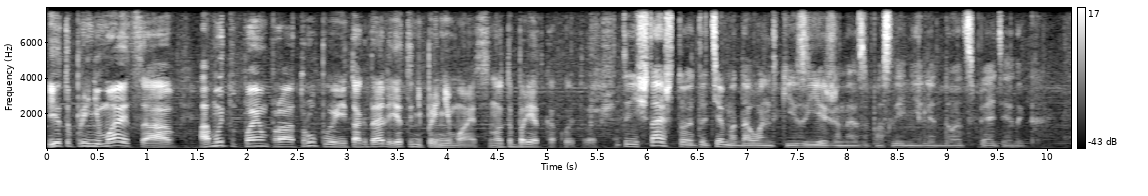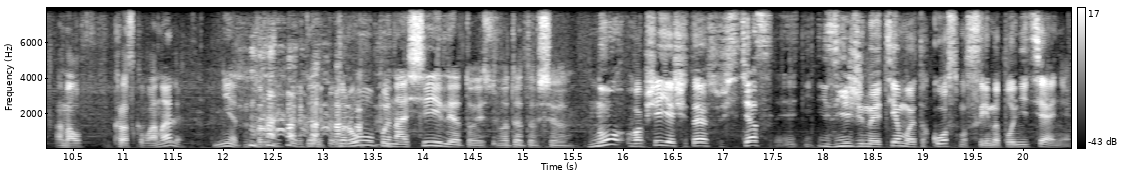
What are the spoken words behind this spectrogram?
И это принимается, а, а мы тут поем про трупы и так далее, и это не принимается. Ну это бред какой-то вообще. Ты не считаешь, что эта тема довольно-таки изъезженная за последние лет 25? эдак? Анал краска в анале? Нет, трупы, насилие, то есть вот это все. Ну, вообще, я считаю, что сейчас изъезженная тема это космос и инопланетяне.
